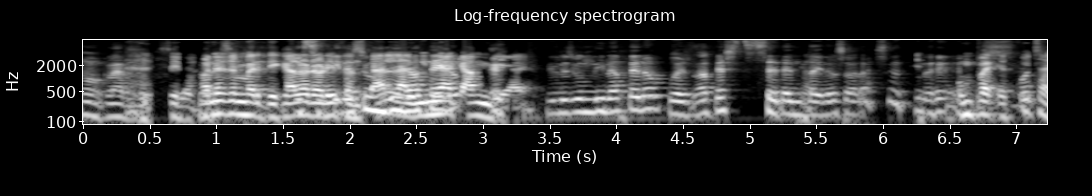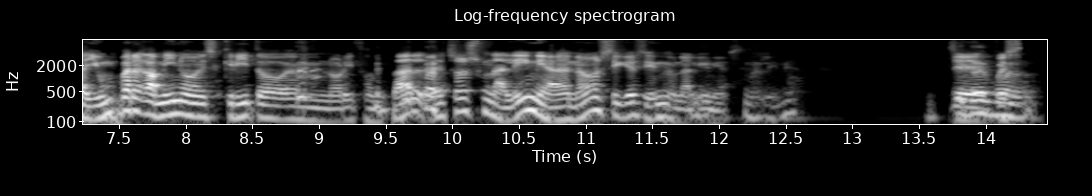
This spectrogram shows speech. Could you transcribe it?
No, claro. Si lo pones en vertical o en si un horizontal, la línea cambia. ¿eh? Si tienes un dinacero, pues haces 72 horas. Un pe- Escucha, y un pergamino escrito en horizontal, eso es una línea, ¿no? Sigue siendo una línea. Es una línea. Eh, Entonces, pues bueno,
